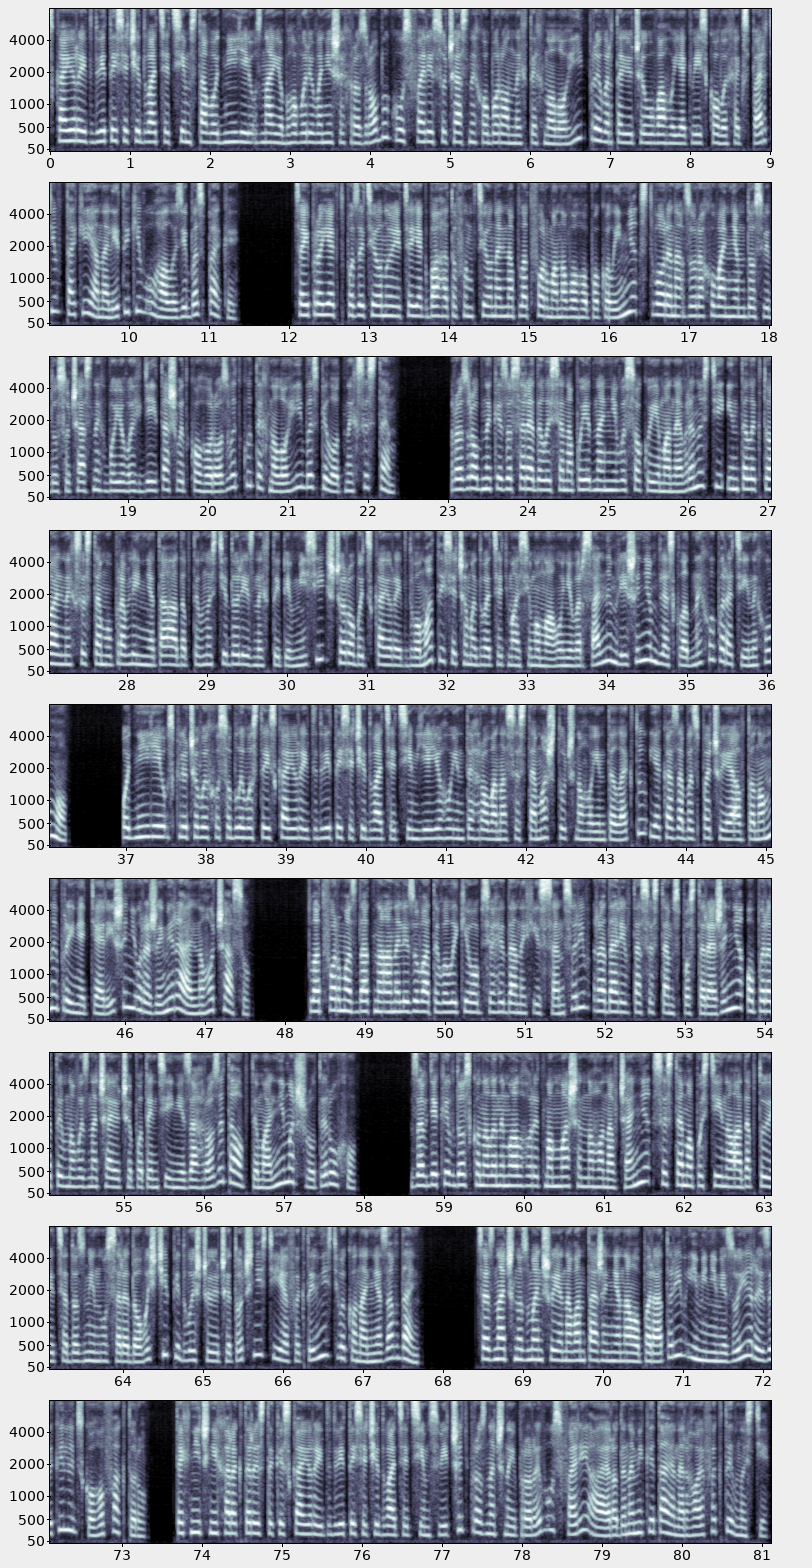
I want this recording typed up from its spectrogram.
Skyrate 2027 став однією з найобговорюваніших розробок у сфері сучасних оборонних технологій, привертаючи увагу як військових експертів, так і аналітиків у галузі безпеки. Цей проєкт позиціонується як багатофункціональна платформа нового покоління, створена з урахуванням досвіду сучасних бойових дій та швидкого розвитку технологій безпілотних систем. Розробники зосередилися на поєднанні високої маневреності, інтелектуальних систем управління та адаптивності до різних типів місій, що робить Skyrate 2027 універсальним рішенням для складних операційних умов. Однією з ключових особливостей Skyrate 2027 є його інтегрована система штучного інтелекту, яка забезпечує автономне прийняття рішень у режимі реального часу. Платформа здатна аналізувати великі обсяги даних із сенсорів, радарів та систем спостереження, оперативно визначаючи потенційні загрози та оптимальні маршрути руху. Завдяки вдосконаленим алгоритмам машинного навчання система постійно адаптується до змін у середовищі, підвищуючи точність і ефективність виконання завдань. Це значно зменшує навантаження на операторів і мінімізує ризики людського фактору. Технічні характеристики Skyrate 2027 свідчать про значний прорив у сфері аеродинаміки та енергоефективності.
